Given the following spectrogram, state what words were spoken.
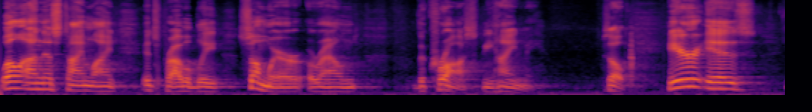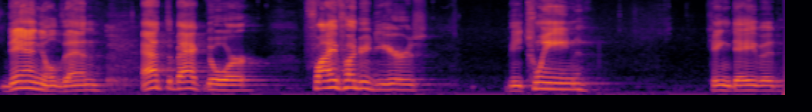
Well, on this timeline, it's probably somewhere around the cross behind me. So here is Daniel then at the back door, 500 years between King David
